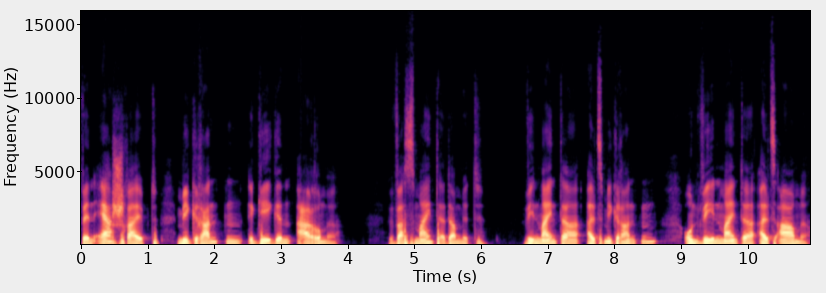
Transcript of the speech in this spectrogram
Wenn er schreibt, Migranten gegen Arme, was meint er damit? Wen meint er als Migranten und wen meint er als Arme?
